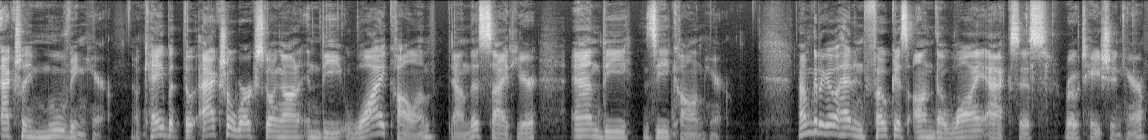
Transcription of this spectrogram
actually moving here, okay? But the actual work's going on in the y column down this side here and the z column here. I'm going to go ahead and focus on the y-axis rotation here.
